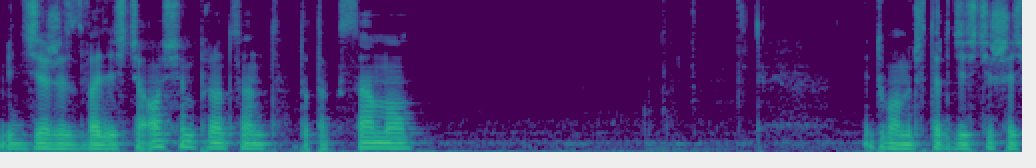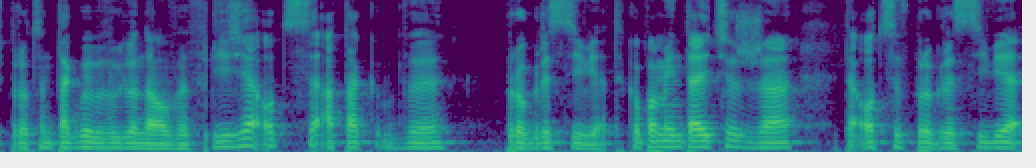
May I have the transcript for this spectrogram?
Widzicie, że jest 28%, to tak samo. I tu mamy 46%. Tak by wyglądało we frizie odsy, a tak w progresywie. Tylko pamiętajcie, że te odsy w progresywie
